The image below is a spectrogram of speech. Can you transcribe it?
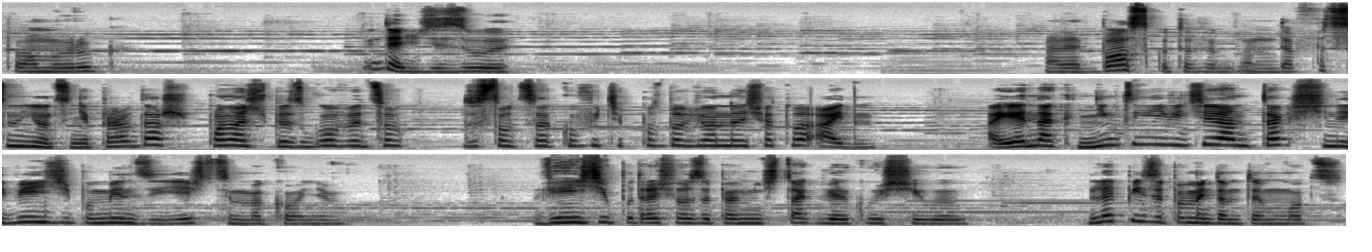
Pomruk. Widać zły. Ale bosko to wygląda. Fascynujące, nieprawdaż? Ponoć bez głowy co został całkowicie pozbawiony światła Aiden. A jednak nigdy nie widziałam tak silnej więzi pomiędzy jeźdźcem a koniem. Więzi potrafią zapewnić tak wielką siłę. Lepiej zapamiętam tę moc.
